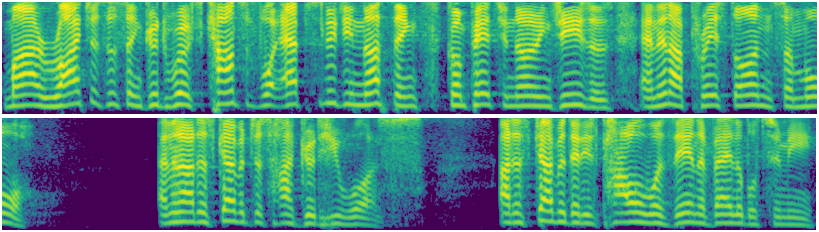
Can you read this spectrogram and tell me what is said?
my righteousness and good works counted for absolutely nothing compared to knowing Jesus. And then I pressed on some more. And then I discovered just how good he was. I discovered that His power was then available to me.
